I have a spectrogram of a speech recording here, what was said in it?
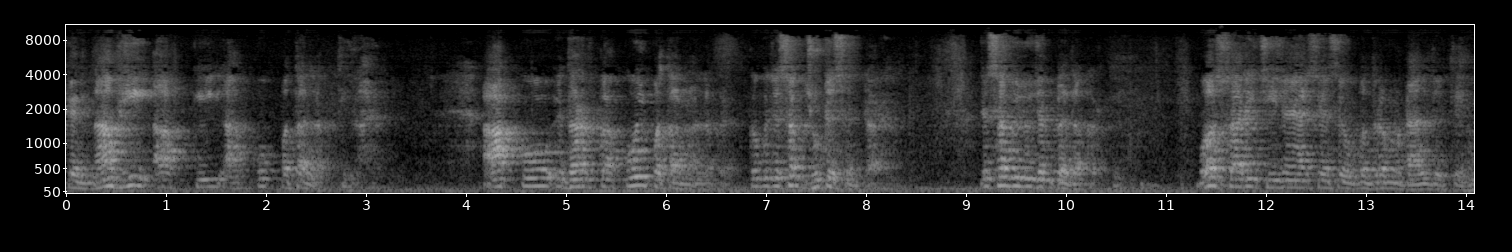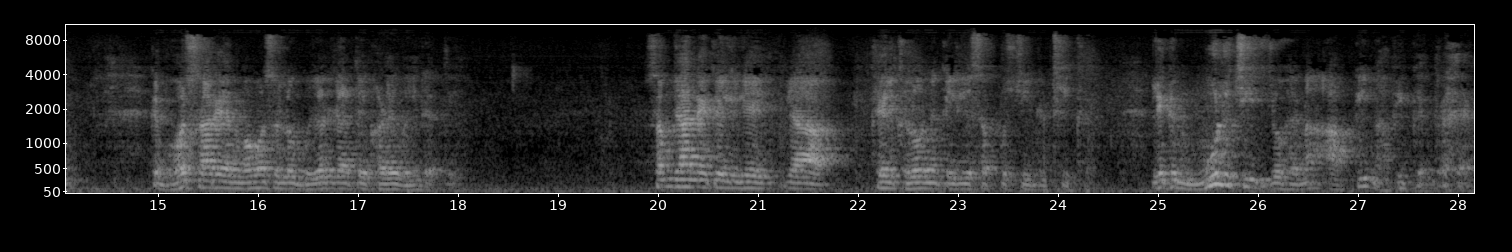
कि ना भी आपकी, आपको पता लगती रहे आपको इधर का कोई पता ना लगे, क्योंकि ये सब झूठे सेंटर है ये सब इल्यूजन पैदा करते हैं। बहुत सारी चीज़ें ऐसे ऐसे उपद्रव में डाल देते हैं कि बहुत सारे अनुभवों से लोग गुजर जाते खड़े वहीं रहते समझाने के लिए या खेल खिलौने के लिए सब कुछ चीज़ें ठीक है। लेकिन मूल चीज़ जो है ना, आपकी नाभि केंद्र है।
